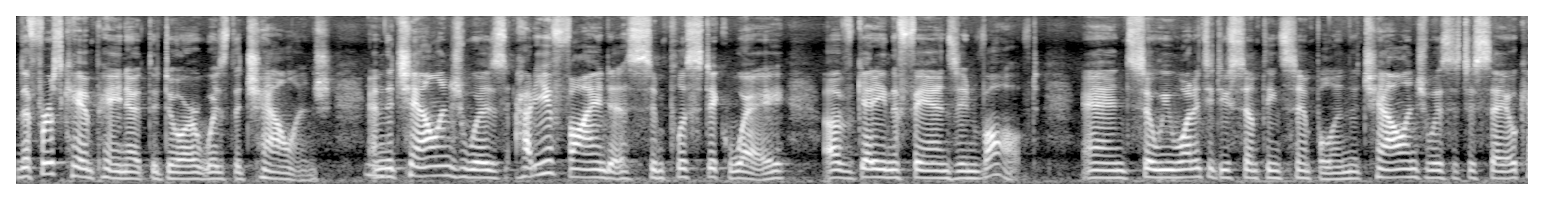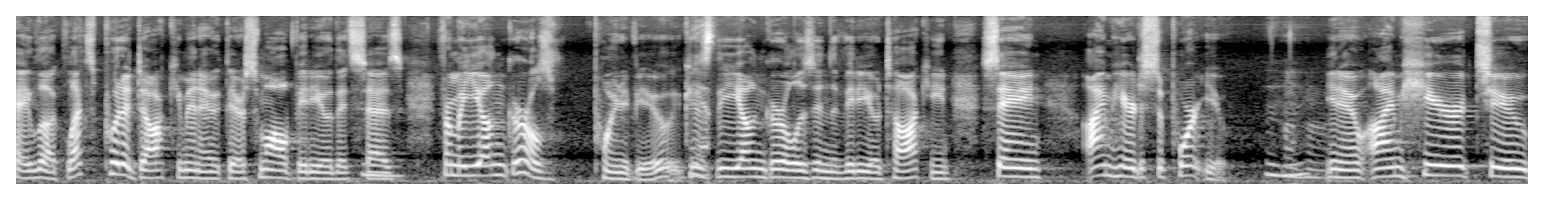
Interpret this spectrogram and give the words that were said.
the first campaign out the door was the challenge. Mm. And the challenge was how do you find a simplistic way of getting the fans involved? And so we wanted to do something simple. And the challenge was to say, okay, look, let's put a document out there, a small video that says, mm from a young girl's point of view, because the young girl is in the video talking, saying, I'm here to support you. You know, I'm here to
